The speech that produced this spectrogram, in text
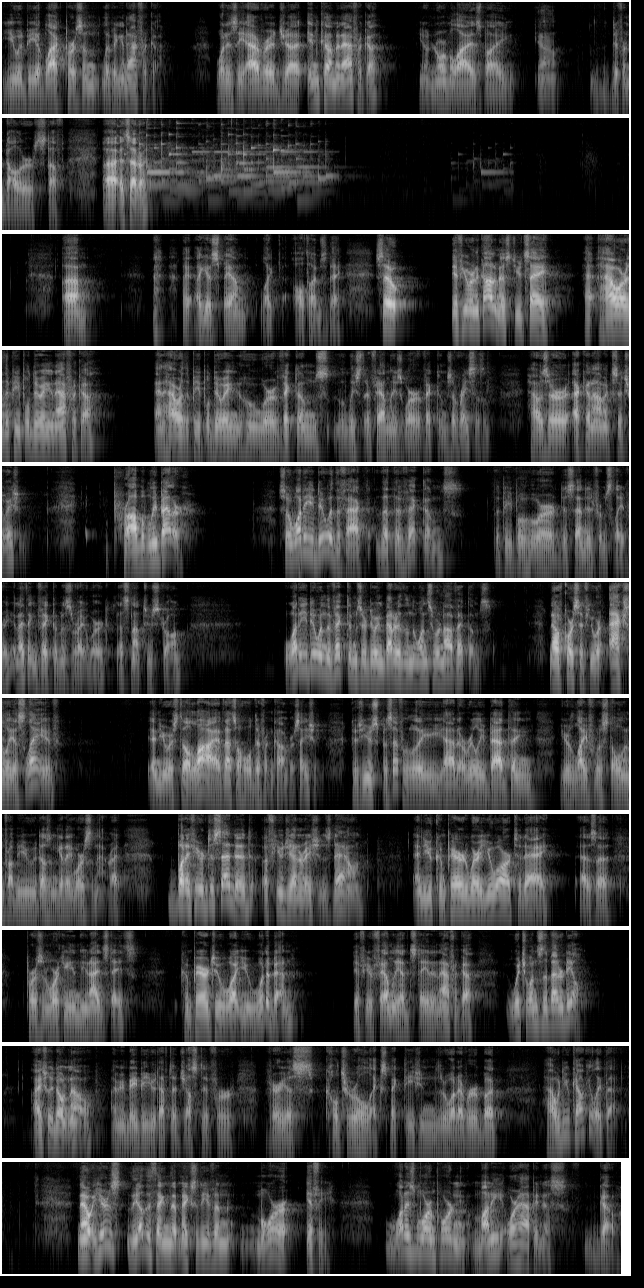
you would be a black person living in Africa. What is the average uh, income in Africa? You know, normalized by you know different dollar stuff, uh, etc. Um, I, I get spam like all times a day. So if you were an economist, you'd say, how are the people doing in Africa? And how are the people doing who were victims, at least their families were victims of racism? How's their economic situation? Probably better. So, what do you do with the fact that the victims, the people who are descended from slavery, and I think victim is the right word, that's not too strong. What do you do when the victims are doing better than the ones who are not victims? Now, of course, if you were actually a slave and you were still alive, that's a whole different conversation because you specifically had a really bad thing, your life was stolen from you, it doesn't get any worse than that, right? But if you're descended a few generations down, and you compared where you are today as a person working in the United States compared to what you would have been if your family had stayed in Africa, which one's the better deal? I actually don't know. I mean, maybe you'd have to adjust it for various cultural expectations or whatever, but how would you calculate that? Now, here's the other thing that makes it even more iffy. What is more important, money or happiness? Go.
